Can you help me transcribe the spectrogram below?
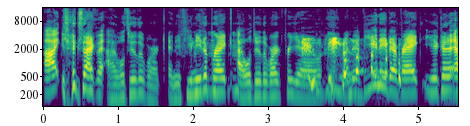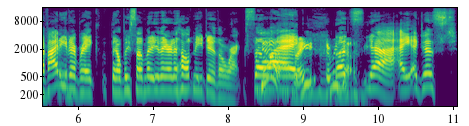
I exactly. I will do the work, and if you need a break, I will do the work for you. And if you need a break, you can. If I need a break, there'll be somebody there to help me do the work. So Yeah, right? There we that's- go. yeah. I, I just.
